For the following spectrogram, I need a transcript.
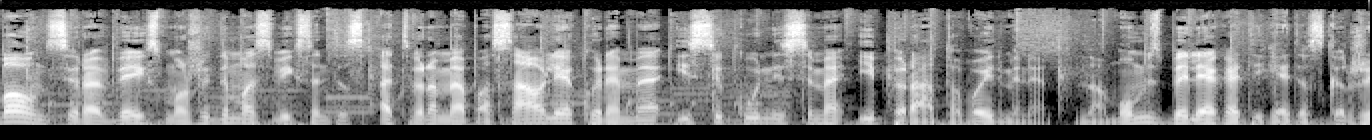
Bones yra veiksmo žaidimas vykstantis atvirame pasaulyje, kuriame įsikūnysime į pirato vaidmenį. Na, mums belieka tikėtis, kad žaidimas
